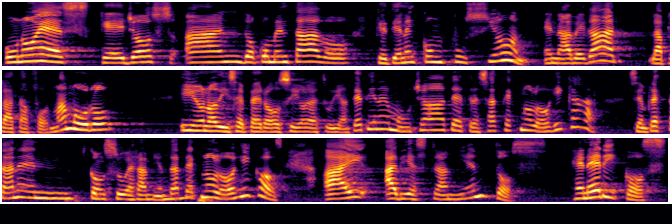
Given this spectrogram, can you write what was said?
Uno es que ellos han documentado que tienen confusión en navegar la plataforma Moodle y uno dice, pero si los estudiantes tienen mucha destreza tecnológica, siempre están con sus herramientas tecnológicas. Hay adiestramientos genéricos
